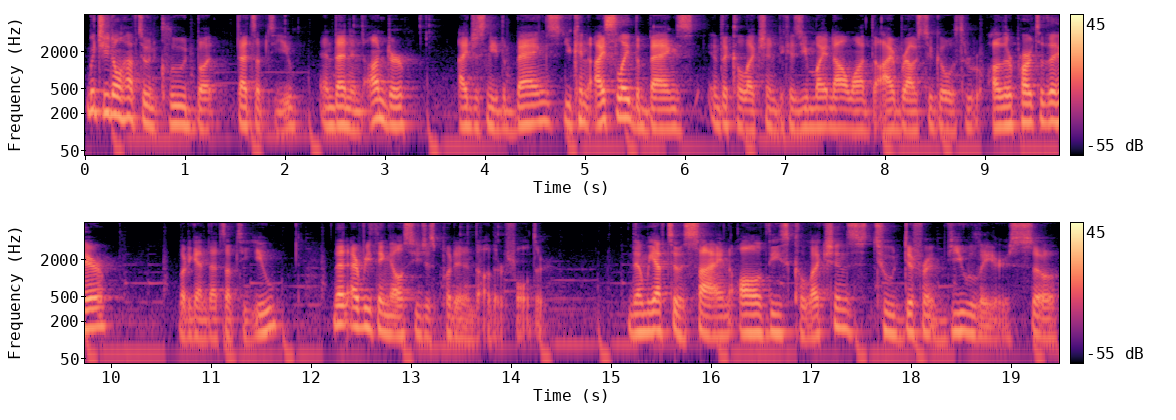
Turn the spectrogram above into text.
which you don't have to include, but that's up to you. And then in under, I just need the bangs. You can isolate the bangs in the collection because you might not want the eyebrows to go through other parts of the hair. But again, that's up to you. Then everything else you just put it in the other folder. Then we have to assign all of these collections to different view layers. So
